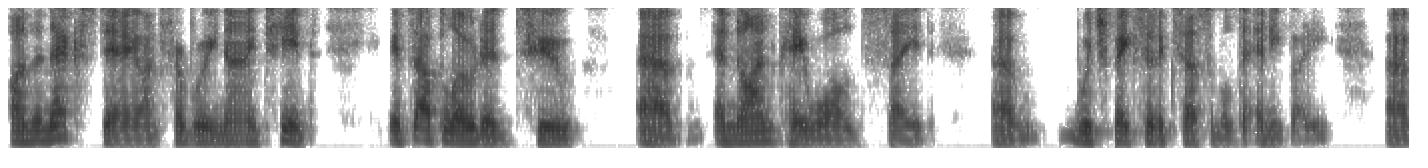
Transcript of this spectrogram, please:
on the next day, on February 19th, it's uploaded to uh, a non paywalled site, um, which makes it accessible to anybody. Uh,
